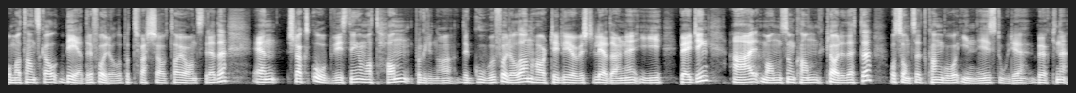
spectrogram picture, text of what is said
om at han skal bedre forholdet på tvers av Taiwan-stredet. En slags overbevisning om at han, pga. det gode forholdet han har til de øverste lederne i Beijing, er mannen som kan klare dette, og sånn sett kan gå inn i historiebøkene.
